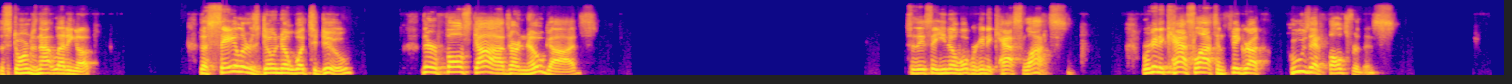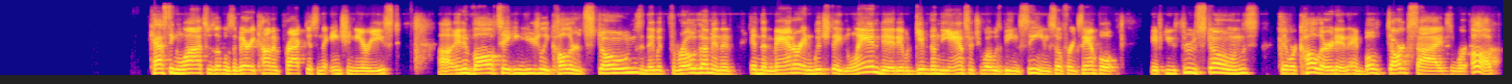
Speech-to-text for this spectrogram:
The storm's not letting up. The sailors don't know what to do. Their false gods are no gods. So they say, you know what? We're going to cast lots. We're going to cast lots and figure out who's at fault for this. Casting lots was, was a very common practice in the ancient Near East. Uh, it involved taking usually colored stones and they would throw them in the, in the manner in which they landed. It would give them the answer to what was being seen. So, for example, if you threw stones that were colored and, and both dark sides were up,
